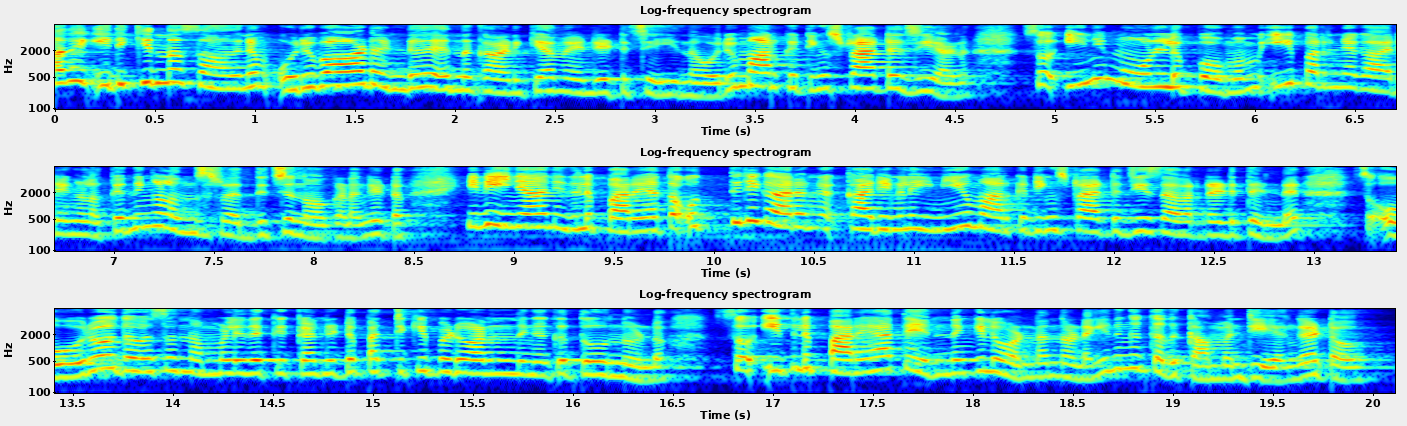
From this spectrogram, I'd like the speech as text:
അത് ഇരിക്കുന്ന സാധനം ഒരുപാടുണ്ട് എന്ന് കാണിക്കാൻ വേണ്ടിയിട്ട് ചെയ്യുന്ന ഒരു മാർക്കറ്റിംഗ് സ്ട്രാറ്റജിയാണ്. സോ ഇനി മുകളിൽ പോകുമ്പം ഈ പറഞ്ഞ കാര്യങ്ങളൊക്കെ നിങ്ങളൊന്ന് ശ്രദ്ധിച്ച് നോക്കണം കേട്ടോ. ഇനി ഞാൻ ഇതിൽ പറയാത്ത ഒത്തിരി കാര്യ- കാര്യങ്ങൾ ഇനിയും മാർക്കറ്റിംഗ് സ്ട്രാറ്റജീസ് അവരുടെ അടുത്തുണ്ട്. സോ ഓരോ ദിവസം നമ്മൾ ഇതൊക്കെ കണ്ടിട്ട് പറ്റിക്കപ്പെടുവാണെന്ന് നിങ്ങൾക്ക് തോന്നുന്നുണ്ടോ? സോ ഇതിൽ പറയാത്ത എന്തെങ്കിലും ഉണ്ടെന്നുണ്ടെങ്കിൽ നിങ്ങൾക്കത് കമന്റ് ചെയ്യാം കേട്ടോ.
